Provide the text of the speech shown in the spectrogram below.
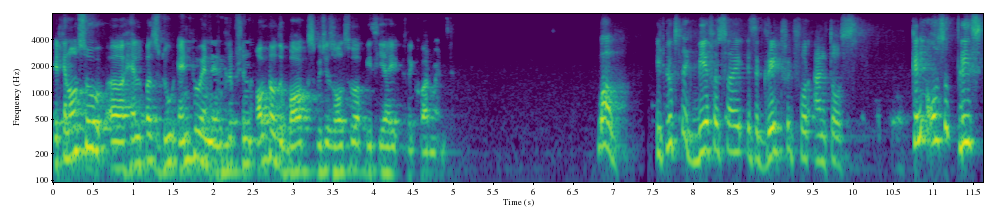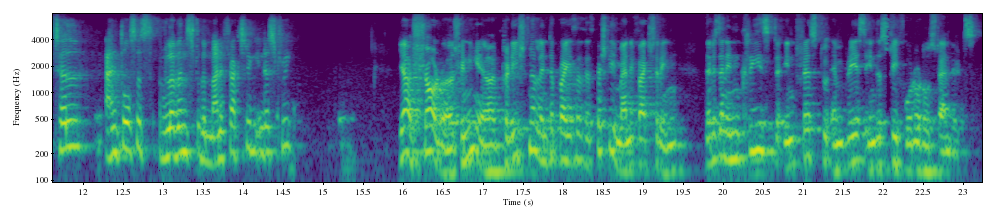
It can also uh, help us do end-to-end -end encryption out of the box, which is also a PCI requirement. Wow, it looks like BFSI is a great fit for Anthos. Can you also please tell Anthos's relevance to the manufacturing industry? Yeah, sure, uh, Srini. Uh, traditional enterprises, especially manufacturing, there is an increased interest to embrace Industry 4.0 standards.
